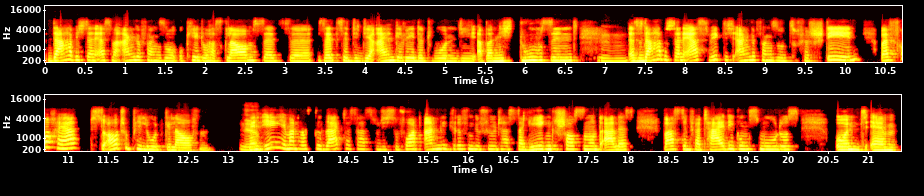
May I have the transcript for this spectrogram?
da habe ich dann erstmal angefangen, so, okay, du hast Glaubenssätze, Sätze, die dir eingeredet wurden, die aber nicht du sind. Mhm. Also da habe ich dann erst wirklich angefangen, so zu verstehen, weil vorher bist du Autopilot gelaufen. Wenn Ja. irgendjemand was gesagt hat, hast du dich sofort angegriffen gefühlt, hast dagegen geschossen und alles, warst im Verteidigungsmodus. Und ähm,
